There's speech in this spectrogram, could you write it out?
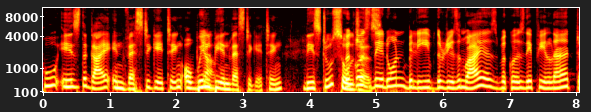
who is the guy investigating or will Yeah. be investigating these two soldiers. Because they don't believe the reason why is because they feel that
